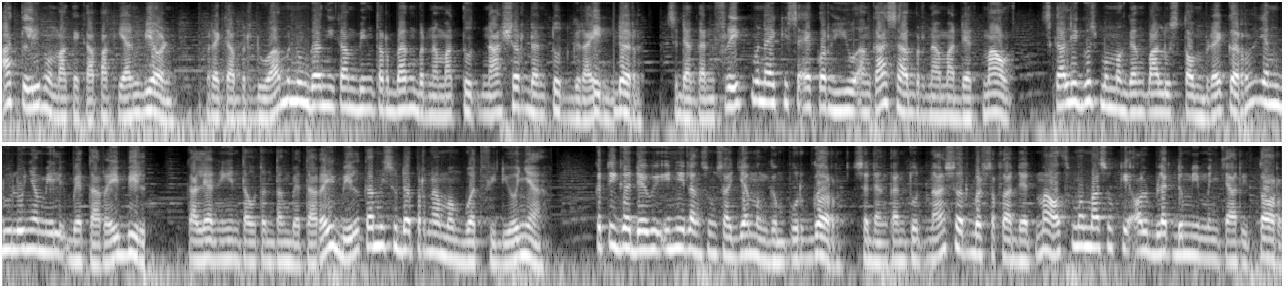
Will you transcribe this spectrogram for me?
Atli memakai kapak Yan Bjorn. Mereka berdua menunggangi kambing terbang bernama Tooth Nasher dan Tooth Grinder. Sedangkan Freak menaiki seekor hiu angkasa bernama Deathmouth, sekaligus memegang palu Stormbreaker yang dulunya milik Beta Ray Bill. Kalian ingin tahu tentang Beta Ray Bill? Kami sudah pernah membuat videonya. Ketiga dewi ini langsung saja menggempur Gore, sedangkan Tooth Nasher beserta Deadmau5 memasuki All Black demi mencari Thor.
